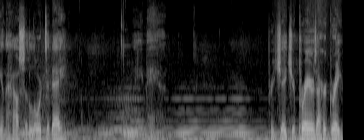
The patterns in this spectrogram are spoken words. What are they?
in the house of the Lord today. Amen. Appreciate your prayers. I heard great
